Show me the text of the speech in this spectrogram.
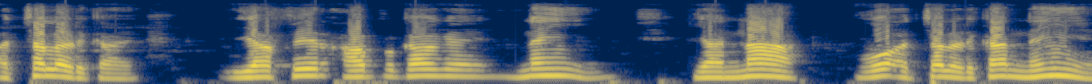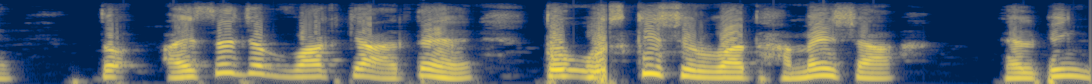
अच्छा लड़का है। या फिर आप कहोगे, नहीं या ना, वो अच्छा लड़का नहीं है। तो ऐसे जब वाक्य आते हैं तो उसकी शुरुआत हमेशा हेल्पिंग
